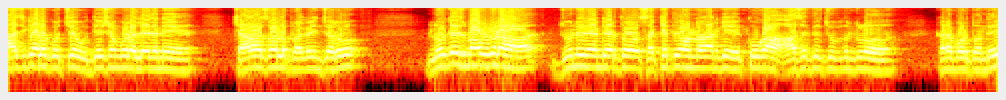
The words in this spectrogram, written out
రాజకీయాలకు వచ్చే ఉద్దేశం కూడా లేదని చాలాసార్లు ప్రకటించారు. లోకేష్ బాబు కూడా జూనియర్ ఎన్టీఆర్తో సఖ్యతగా ఉండడానికి ఎక్కువగా ఆసక్తి చూపుతున్నట్లు కనపడుతుంది.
